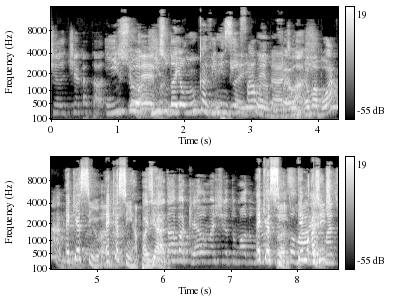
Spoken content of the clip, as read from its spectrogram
tinha, tinha catado. Isso, É, isso mano. daí eu nunca vi Isso ninguém aí é falando. verdade, é, eu uma, acho. é uma boa análise. É que assim, Eu- é que assim, Ele rapaziada. já tava aquela, mas tinha tomado É que assim, muito tem- a é gente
